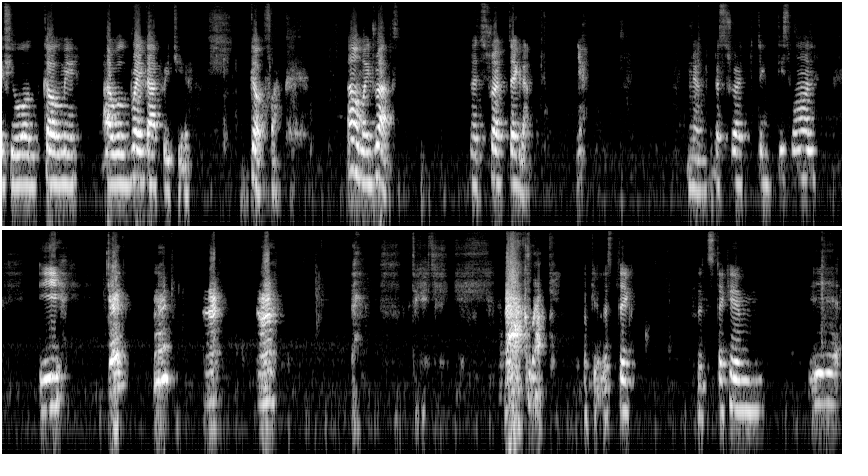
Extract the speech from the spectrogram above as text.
If you won't call me, I will break up with you. Go fuck. Oh, my drugs. Let's try to take them. Yeah. No, let's try to take this one. E. Take it. Ah, crap. Okay, let's take. Let's take him. Yeah.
